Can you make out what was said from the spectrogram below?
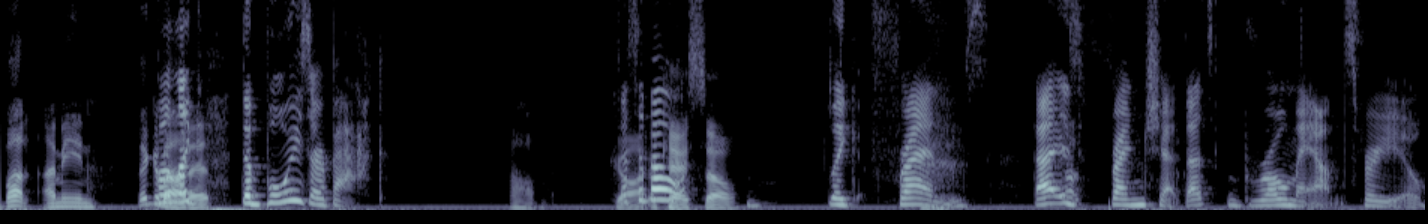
But I mean, think about it. But about like it. the boys are back. Oh my That's god. about- okay, so Like friends. That is friendship. That's bromance for you.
